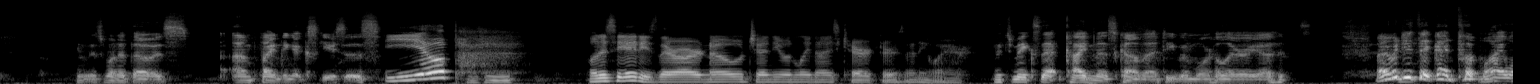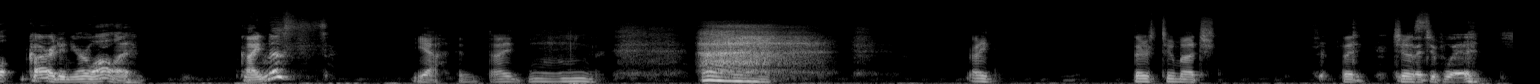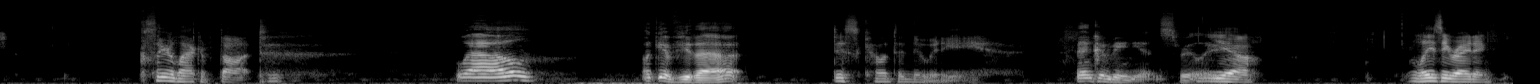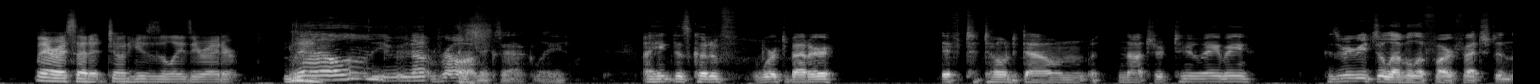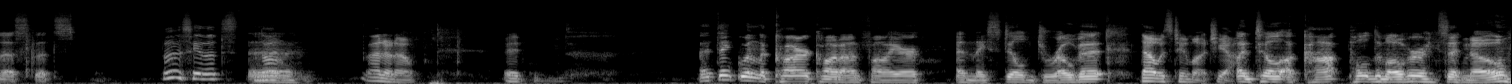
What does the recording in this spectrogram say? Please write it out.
It was one of those, I'm finding excuses. Yep. Mm-hmm. Well, it's the 80s. There are no genuinely nice characters anywhere. Which makes that kindness comment even more hilarious. Why would you think I'd put my wa- card in your wallet? Kindness? Yeah. I. Mm, I. There's too much. That just. Much of which. clear lack of thought. Well, I'll give you that. Discontinuity. Inconvenience, really. Yeah. Lazy writing. There, I said it. John Hughes is a lazy writer. Well, you're not wrong exactly. I think this could have worked better if t- toned down a notch or two, maybe. Because we reach a level of far fetched in this that's. Uh, see, that's Uh, not. I don't know. It. I think when the car caught on fire and they still drove it That was too much. Yeah, until a cop pulled them over and said no.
